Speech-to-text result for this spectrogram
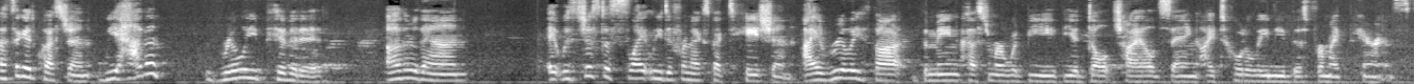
That's a good question. We haven't really pivoted other than it was just a slightly different expectation. I really thought the main customer would be the adult child saying, I totally need this for my parents.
